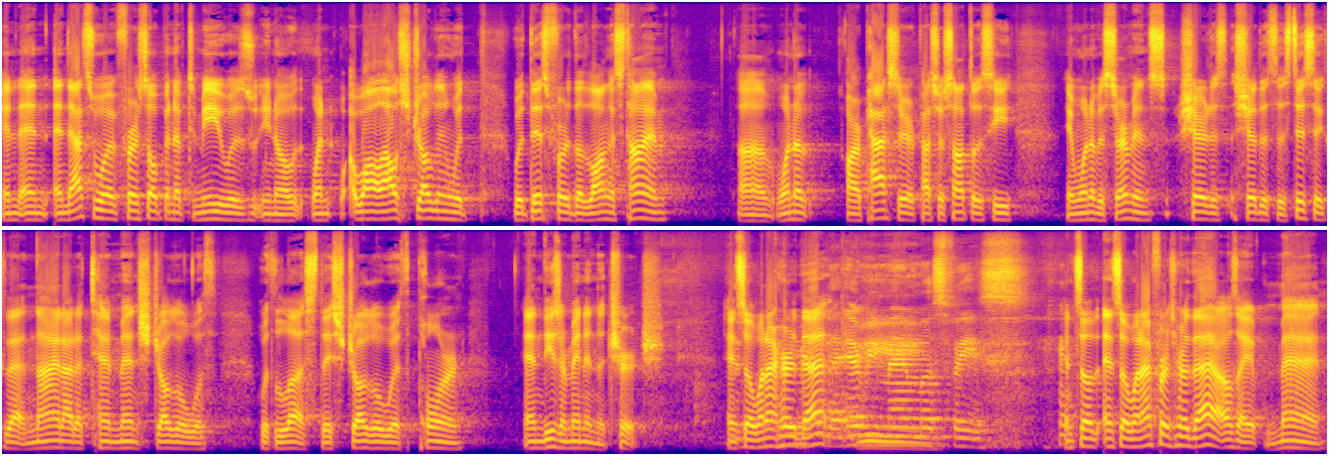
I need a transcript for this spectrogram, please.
And and and that's what first opened up to me was you know when while I was struggling with with this for the longest time, um, one of our pastor, Pastor Santos, he in one of his sermons shared shared the statistic that nine out of ten men struggle with with lust. They struggle with porn, and these are men in the church. And so when I heard Man that, every man must face. and so and so when I first heard that, I was like, man,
